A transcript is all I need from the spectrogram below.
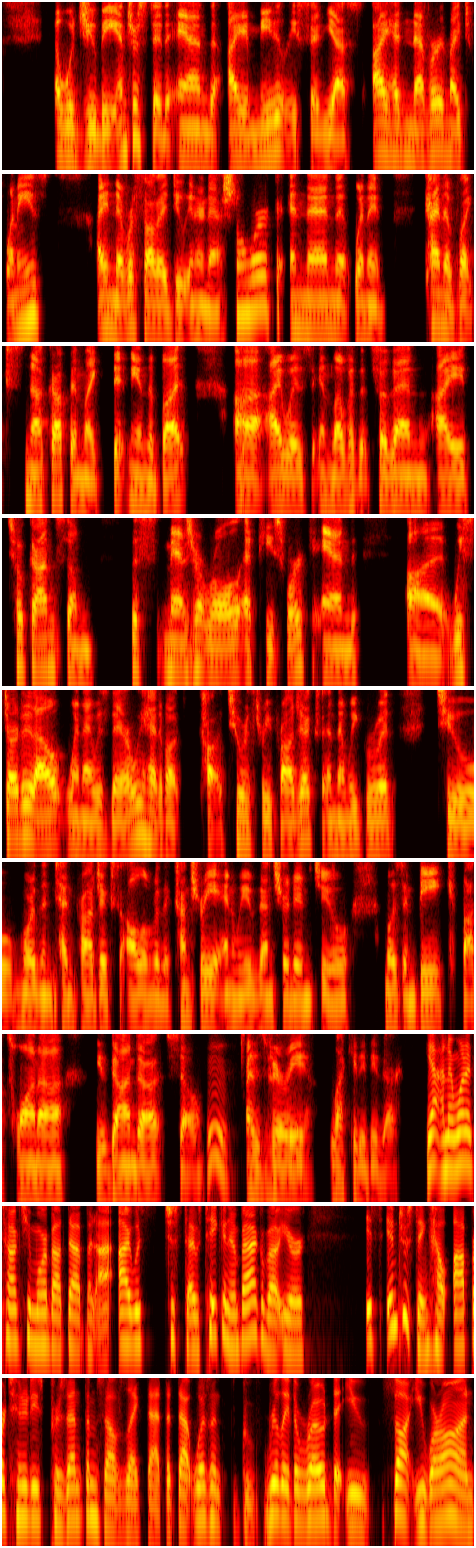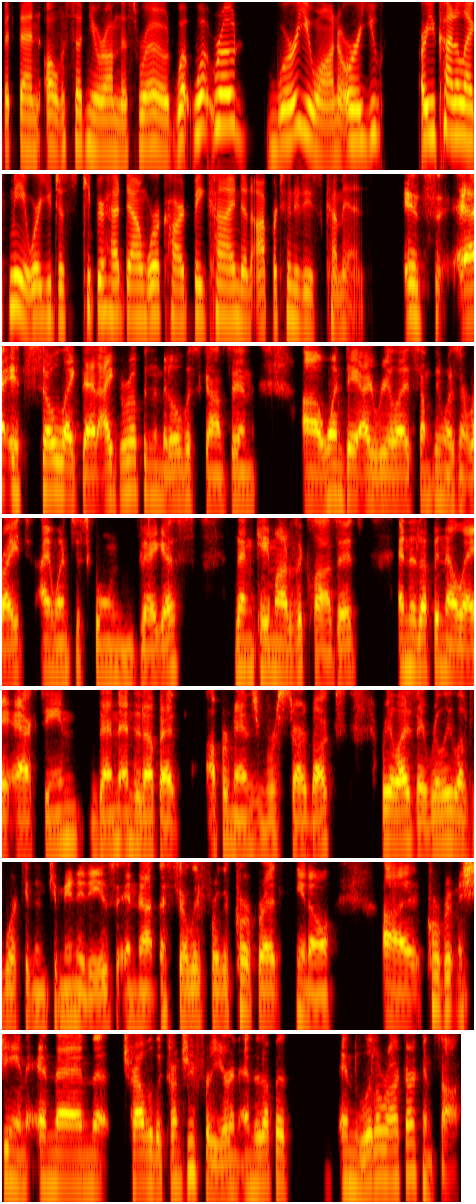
Uh, Would you be interested? And I immediately said yes. I had never in my 20s, I never thought I'd do international work. And then when it kind of like snuck up and like bit me in the butt, uh, I was in love with it. So then I took on some this management role at Peacework, and uh, we started out when I was there. We had about two or three projects, and then we grew it to more than ten projects all over the country, and we ventured into Mozambique, Botswana, Uganda. So Hmm. I was very lucky to be there. Yeah, and I want to talk to you more about that, but I, I was just I was taken aback about your it's interesting how opportunities present themselves like that that that wasn't really the road that you thought you were on but then all of a sudden you were on this road what what road were you on? Or are you are you kind of like me where you just keep your head down, work hard, be kind, and opportunities come in? it's uh, it's so like that. I grew up in the middle of Wisconsin. Uh, one day I realized something wasn't right. I went to school in Vegas, then came out of the closet, ended up in LA acting, then ended up at upper management for Starbucks. Realized I really loved working in communities and not necessarily for the corporate, you know, uh, corporate machine. And then traveled the country for a year and ended up at in Little Rock, Arkansas.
